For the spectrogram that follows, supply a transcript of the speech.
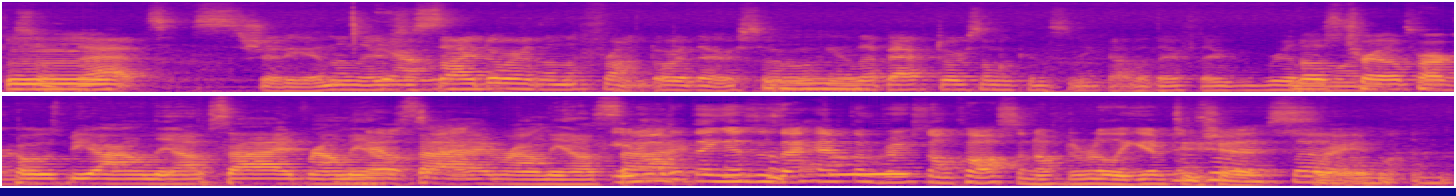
So that's shitty. And then there's. Yeah. A side door and then the front door there. So you know that back door, someone can sneak out of there if they really. Those want trailer to. park hose be on the outside, round the The outside, outside. round the outside. You know what the thing is, is that half them drinks don't cost enough to really give two That's what I shits. said. Right. Um,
